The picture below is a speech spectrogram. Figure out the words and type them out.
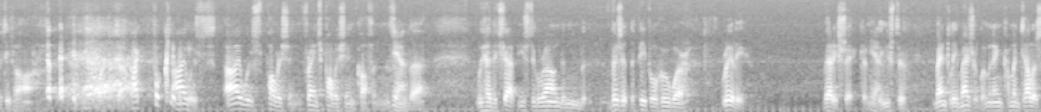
it but, uh, I was I was polishing French polishing coffins, Yeah. and uh, we had a chap used to go around and visit the people who were really very sick, and Yeah. they used to mentally measure them and then come and tell us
